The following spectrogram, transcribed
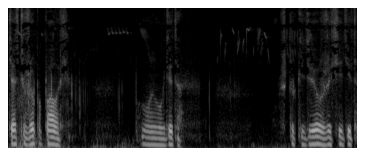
Часть уже попалась. По-моему, где-то Тут Киделев уже сидит.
